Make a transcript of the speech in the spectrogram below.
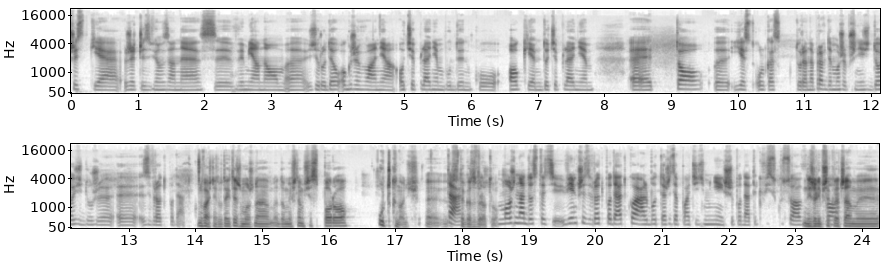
Wszystkie rzeczy związane z wymianą e, źródeł ogrzewania, ociepleniem budynku, okien, dociepleniem, e, to e, jest ulga, która naprawdę może przynieść dość duży zwrot podatku. No właśnie, tutaj też można, domyślam się, sporo uczknąć y, z tego zwrotu. Można dostać większy zwrot podatku albo też zapłacić mniejszy podatek fiskusowy. Jeżeli przekraczamy,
